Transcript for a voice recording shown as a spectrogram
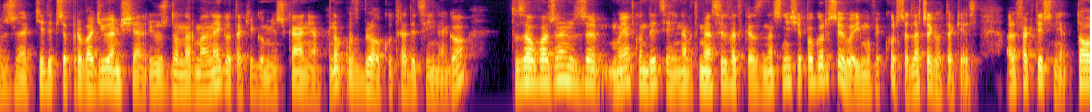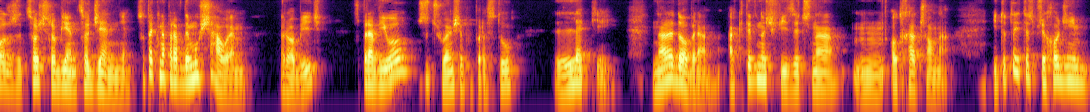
że kiedy przeprowadziłem się już do normalnego takiego mieszkania, no w bloku tradycyjnego, to zauważyłem, że moja kondycja i nawet moja sylwetka znacznie się pogorszyły i mówię, kurczę, dlaczego tak jest? Ale faktycznie to, że coś robiłem codziennie, co tak naprawdę musiałem robić, sprawiło, że czułem się po prostu lepiej. No ale dobra, aktywność fizyczna mm, odhaczona. I tutaj też przychodzi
